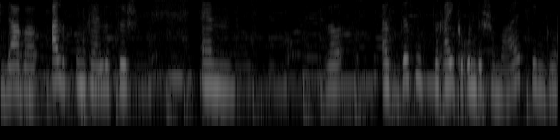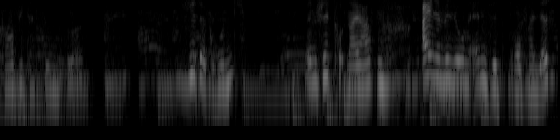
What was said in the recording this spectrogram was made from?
die Lava, alles unrealistisch. Ähm, also das sind drei Gründe schon mal, wegen Gravitation und sowas. Vierter Grund, wenn du Schildkröten naja, hast und eine Million Endwitz drauf einlässt,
